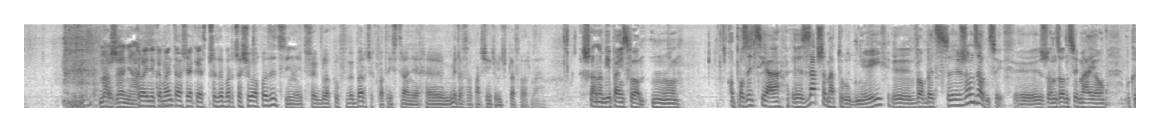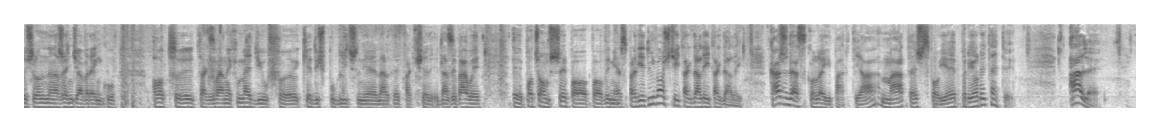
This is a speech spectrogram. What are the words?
Marzenia. Kolejny komentarz, jaka jest przedwyborcza siła opozycji, no i trzech bloków wyborczych po tej stronie. Y, Mirosław Marcinkiewicz, Platforma. Szanowni Państwo, mm, opozycja y, zawsze ma trudniej y, wobec rządzących. Y, Rządzący mają określone narzędzia w ręku od tak zwanych mediów, kiedyś publicznie tak się nazywały, począwszy po, po wymiar sprawiedliwości i tak dalej, i tak dalej. Każda z kolei partia ma też swoje priorytety. Ale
